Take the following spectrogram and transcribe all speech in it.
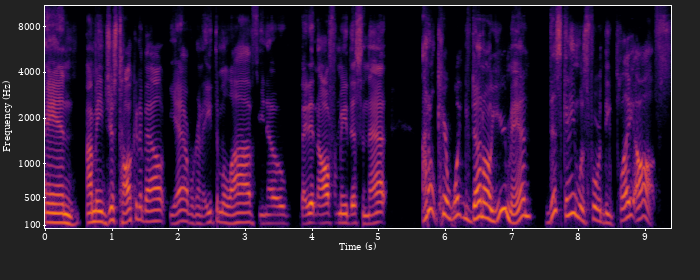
And I mean, just talking about, yeah, we're gonna eat them alive. You know, they didn't offer me this and that. I don't care what you've done all year, man. This game was for the playoffs.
